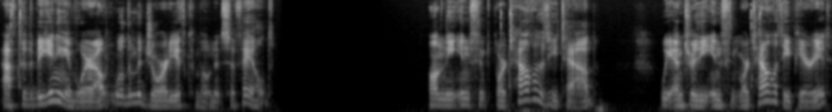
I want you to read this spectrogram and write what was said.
after the beginning of wearout will the majority of components have failed. On the Infant Mortality tab, we enter the infant mortality period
